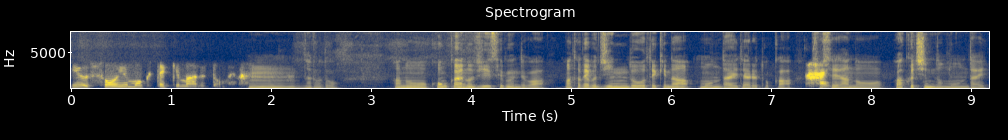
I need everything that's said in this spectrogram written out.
いうそういう目的もあると思います。うんなるほどあの今回の G7 では、まあ、例えば人道的な問題であるとか、はい、そしてあのワクチンの問題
